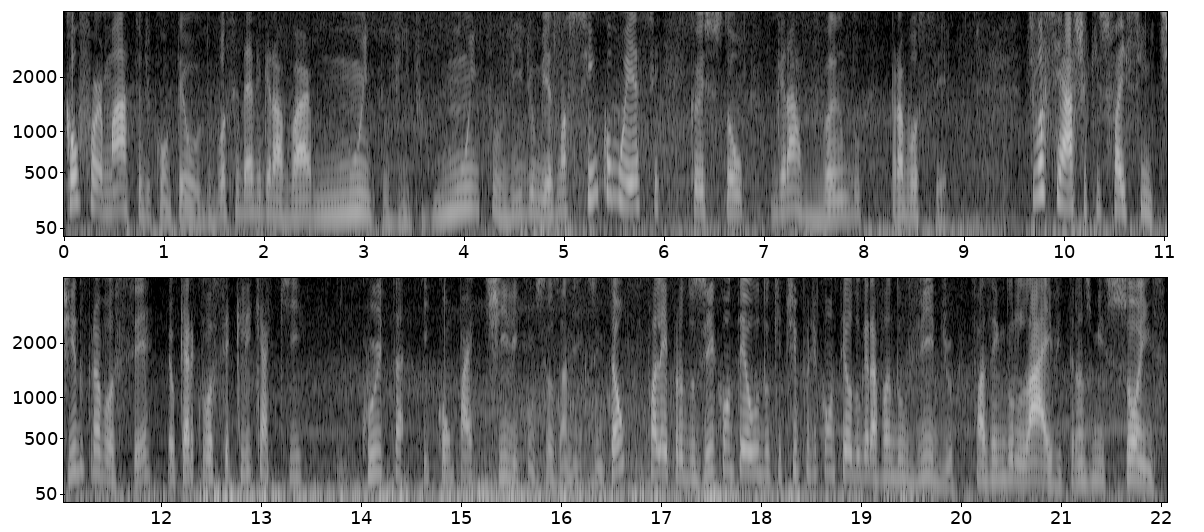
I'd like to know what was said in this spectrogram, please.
qual formato de conteúdo? Você deve gravar muito vídeo, muito vídeo mesmo, assim como esse que eu estou gravando para você. Se você acha que isso faz sentido para você, eu quero que você clique aqui curta e compartilhe com seus amigos. Então, falei produzir conteúdo, que tipo de conteúdo? Gravando vídeo, fazendo live, transmissões,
